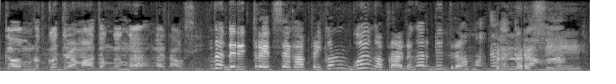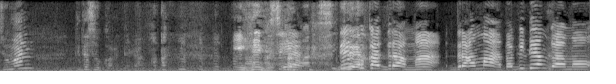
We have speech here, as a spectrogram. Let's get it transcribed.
kalau menurut gue drama atau enggak nggak nggak tahu sih. Enggak dari traitsnya Capricorn gue nggak pernah dengar dia drama. Bener drama. sih. Cuman kita suka drama. Iya. Iya. Dia Iya. suka drama, drama, tapi dia nggak mau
